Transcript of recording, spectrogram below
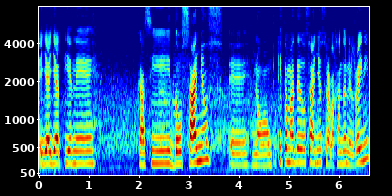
Ella ya tiene casi dos años, eh, no, un poquito más de dos años trabajando en el reining.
